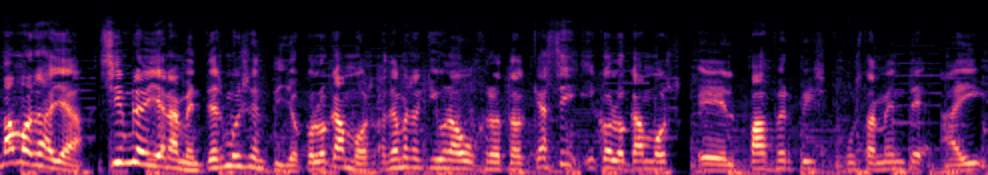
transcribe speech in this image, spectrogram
vamos allá. Simple y llanamente, es muy sencillo. Colocamos, hacemos aquí un agujero tal que así Y colocamos el pufferfish justamente ahí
